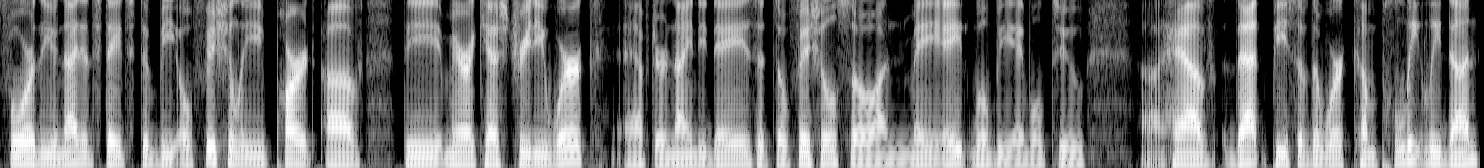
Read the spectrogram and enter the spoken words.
for the United States to be officially part of the Marrakesh Treaty work. After 90 days, it's official, so on May 8, we'll be able to uh, have that piece of the work completely done.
